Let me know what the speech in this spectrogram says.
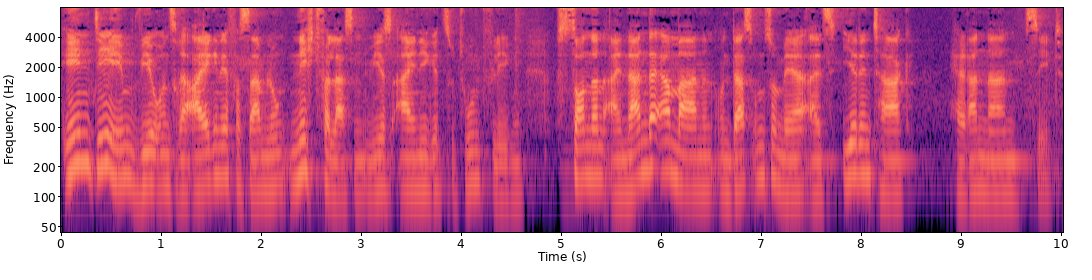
indem wir unsere eigene Versammlung nicht verlassen, wie es einige zu tun pflegen, sondern einander ermahnen und das umso mehr, als ihr den Tag herannahen seht.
